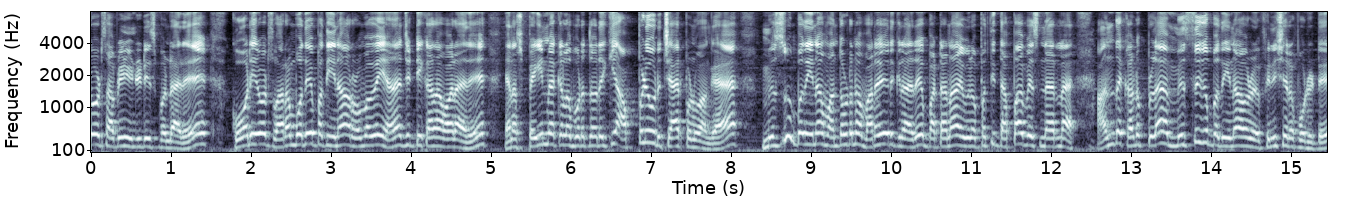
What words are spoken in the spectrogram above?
ரோட்ஸ் அப்படின்னு இன்ட்ரடியூஸ் பண்ணுறாரு கோடி ரோட்ஸ் வரும்போதே பார்த்தீங்கன்னா ரொம்பவே எனர்ஜெட்டிக்காக தான் வராரு. ஏன்னா ஸ்பெயின் மக்களை பொறுத்த வரைக்கும் அப்படி ஒரு சேர் பண்ணுவாங்க. மிஸ்ஸும் பார்த்தீங்கன்னா வந்த உடனே வரவேற்கிறாரு பட் ஆனால் இவரை பற்றி தப்பாக பேசினார்ல. அந்த கடுப்பில் மிஸ்ஸுக்கு பார்த்தீங்கன்னா ஒரு ஃபினிஷரை போட்டுட்டு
